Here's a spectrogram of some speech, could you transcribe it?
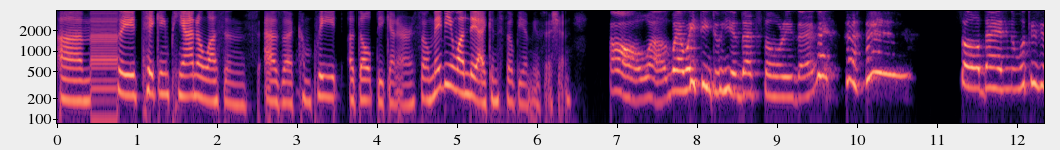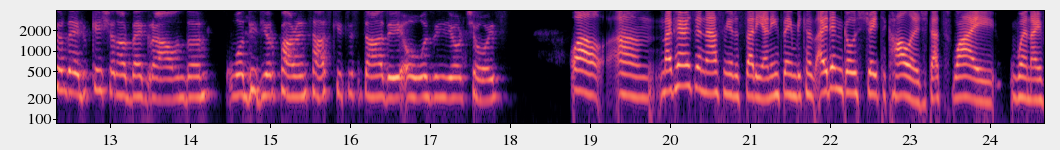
um actually taking piano lessons as a complete adult beginner. So maybe one day i can still be a musician. Oh well we're waiting to hear that story then So then, what is your educational background? What did your parents ask you to study, or was it your choice? Well, um, my parents didn't ask me to study anything because I didn't go straight to college. That's why when I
